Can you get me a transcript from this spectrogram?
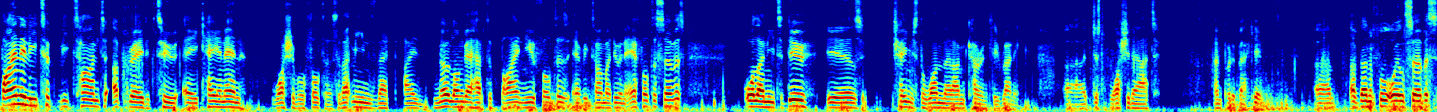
finally took the time to upgrade to a K&N washable filter. So that means that I no longer have to buy new filters every time I do an air filter service. All I need to do is change the one that I'm currently running. Uh, just wash it out and put it back in. Um, I've done a full oil service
